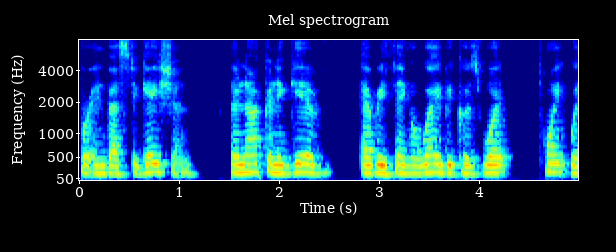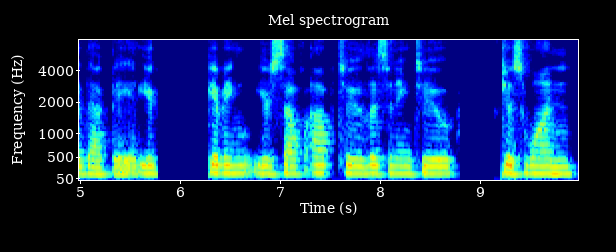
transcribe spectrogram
for investigation. They're not going to give everything away because what point would that be? You're giving yourself up to listening to just one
